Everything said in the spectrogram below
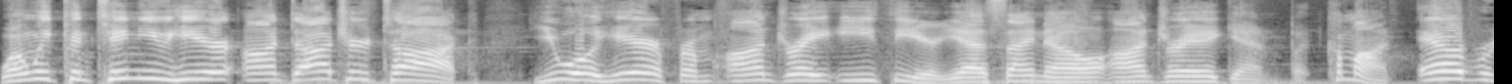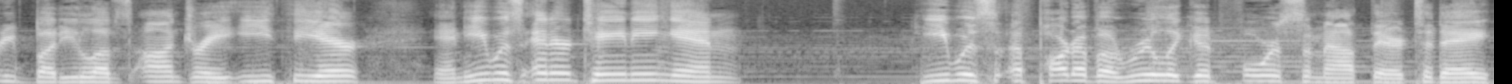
When we continue here on Dodger Talk, you will hear from Andre Ethier. Yes, I know, Andre again. But come on, everybody loves Andre Ethier. And he was entertaining and he was a part of a really good foursome out there today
